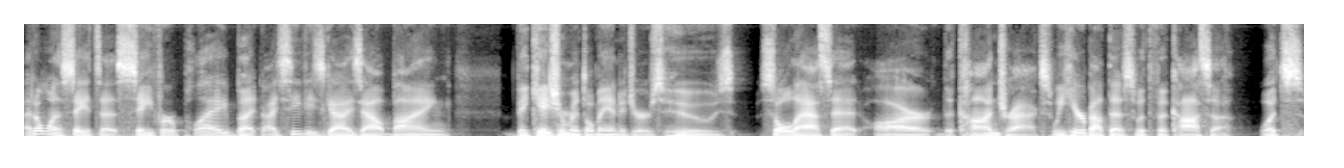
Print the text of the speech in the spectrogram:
I don't want to say it's a safer play, but I see these guys out buying vacation rental managers whose sole asset are the contracts. We hear about this with Vacasa. What's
